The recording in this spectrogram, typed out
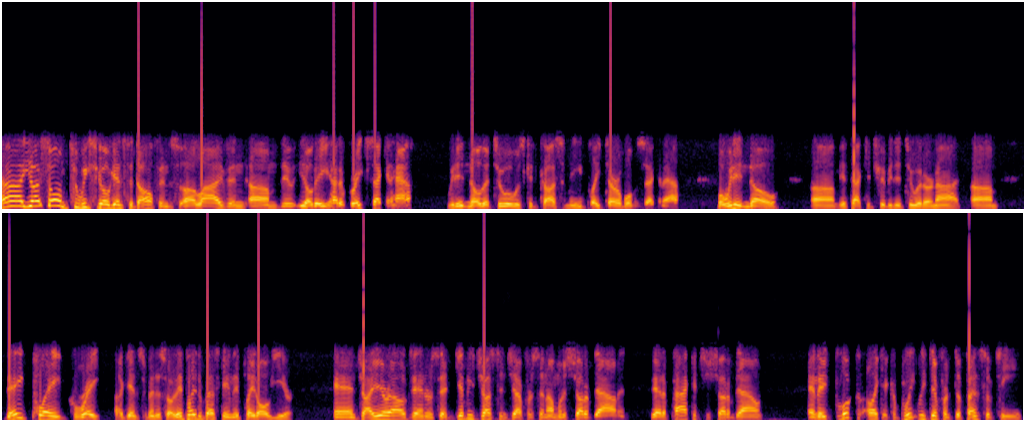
Uh, you know, I saw them two weeks ago against the Dolphins uh, live, and um, they, you know they had a great second half. We didn't know that Tua was concussed. I mean, he played terrible in the second half, but we didn't know um, if that contributed to it or not. Um, they played great against Minnesota. They played the best game they played all year. And Jaire Alexander said, "Give me Justin Jefferson. I'm going to shut him down." And they had a package to shut him down, and they looked like a completely different defensive team.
